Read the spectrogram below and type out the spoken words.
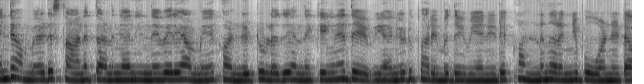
എന്റെ അമ്മയുടെ സ്ഥാനത്താണ് ഞാൻ ഇന്നേ വരെ അമ്മയെ കണ്ടിട്ടുള്ളത് എന്നൊക്കെ ഇങ്ങനെ ദേവ്യാനിയോട് പറയുമ്പോൾ ദേവ്യാനിയുടെ കണ്ണ് നിറഞ്ഞു പോവാണ് കേട്ടോ.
